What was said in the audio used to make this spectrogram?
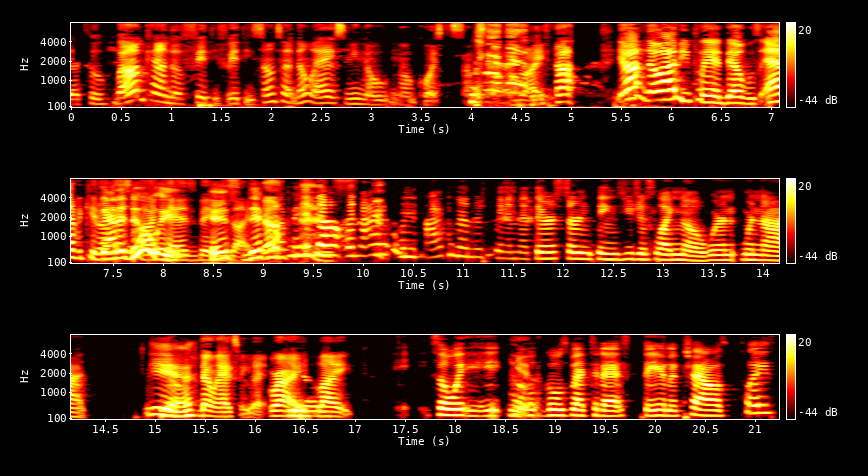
that too. But I'm kind of 50-50. Sometimes don't ask me no no questions. Sometimes like y'all know I be playing devil's advocate on gotta this do podcast, it. baby. It's like, different no. opinions. No, and I and I can understand that there are certain things you just like. No, we're we're not. yeah. Don't ask me that. Right? You know. like So it, it Yeah. goes back to that stay in a child's place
